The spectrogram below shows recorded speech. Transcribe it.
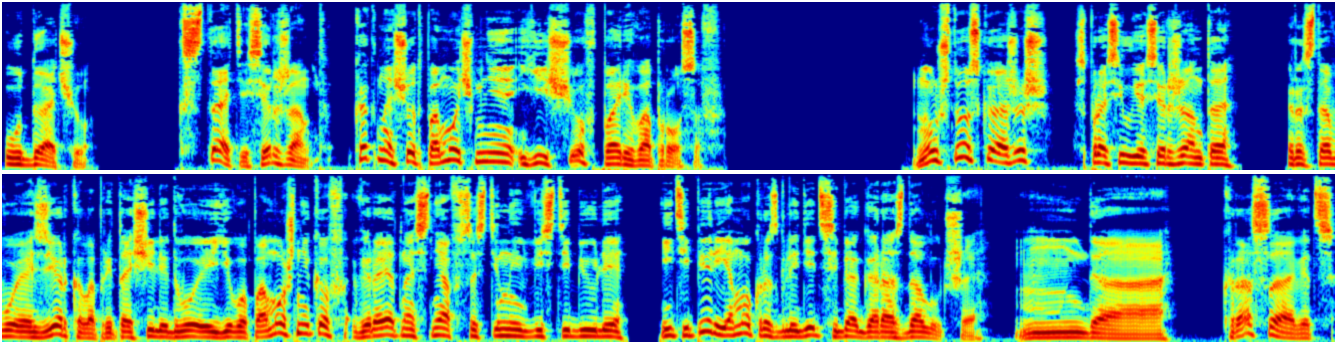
удачу? Кстати, сержант, как насчет помочь мне еще в паре вопросов? Ну что скажешь? спросил я сержанта. Ростовое зеркало притащили двое его помощников, вероятно, сняв со стены в вестибюле, и теперь я мог разглядеть себя гораздо лучше. М-да, красавец.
